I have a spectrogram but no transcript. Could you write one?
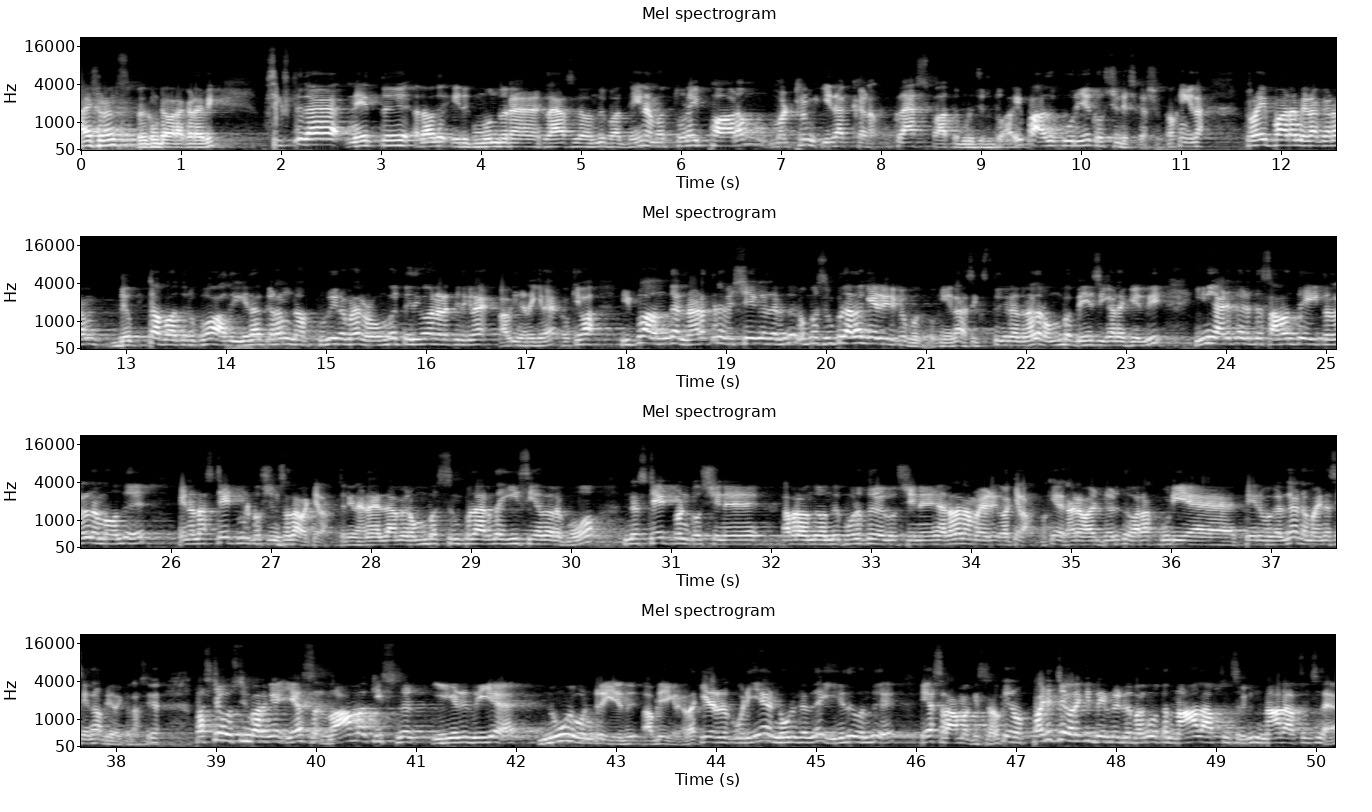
hi students welcome to our academy சிக்ஸ்த்தில் நேற்று அதாவது இதுக்கு முந்தின கிளாஸில் வந்து பார்த்தீங்கன்னா நம்ம துணைப்பாடம் மற்றும் இலக்கணம் கிளாஸ் பார்த்து முடிச்சிருந்தோம். இப்போ அதுக்குரிய கொஸ்டின் டிஸ்கஷன் ஓகேங்களா துணைப்பாடம் இலக்கணம் டெப்த்தாக பார்த்துருப்போம். அது இலக்கணம் நான் புரிகிற மாதிரி ரொம்ப தெளிவாக நடத்திருக்கிறேன் அப்படின்னு நினைக்கிறேன். ஓகேவா இப்போ அந்த நடத்துகிற விஷயங்கள்லேருந்து ரொம்ப சிம்பிளாக தான் கேள்வி இருக்க போகுது. ஓகேங்களா சிக்ஸ்த்துங்கிறதுனால ரொம்ப பேசிக்கான கேள்வி. இனி அடுத்தடுத்த செவன்த்து எயித்துலாம் நம்ம வந்து என்னென்னா ஸ்டேட்மெண்ட் கொஸ்டின்ஸ் தான் வைக்கலாம். சரிங்களா? ஏன்னா எல்லாமே ரொம்ப சிம்பிளாக இருந்தால் ஈஸியாக தான் இருக்கும். இந்த ஸ்டேட்மெண்ட் கொஸ்டின் அப்புறம் வந்து வந்து பொறுத்து கொஸ்டின் அதெல்லாம் நம்ம எடு வைக்கலாம். ஓகே ஆனால் அடுத்தடுத்து வரக்கூடிய தேர்வுகளில் நம்ம என்ன செய்யலாம் அப்படி வைக்கலாம். சரி. ஃபர்ஸ்ட் கொஸ்டின் பாருங்க. எஸ் ராமகிருஷ்ணன் எழுதிய நூல் ஒன்று எது? அப்படிங்கிற அதாவது கீழே இருக்கக்கூடிய நூல்களில் எது வந்து எஸ் ராமகிருஷ்ணன்? ஓகே நம்ம படித்த வரைக்கும் தேர்ந்தெடுத்து பாருங்க. மொத்தம் நாலு ஆப்ஷன்ஸ் இருக்கு. நாலு ஆப்ஷன்ஸ்ல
